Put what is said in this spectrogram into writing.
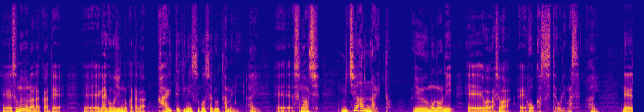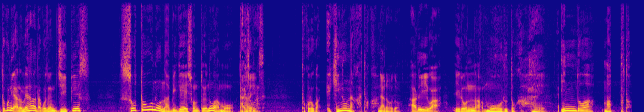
えー、そのような中で、えー、外国人の方が快適に過ごせるために、はいえー、すなわち道案内というものに、えー、我が社は、えー、フォーカスしております。はい、で特にあの皆様方ご存知 GPS 外のナビゲーションというのはもう大丈夫なんです。はい、ところが駅の中とかなるほどあるいはいろんなモールとか、はい、インドアマップと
